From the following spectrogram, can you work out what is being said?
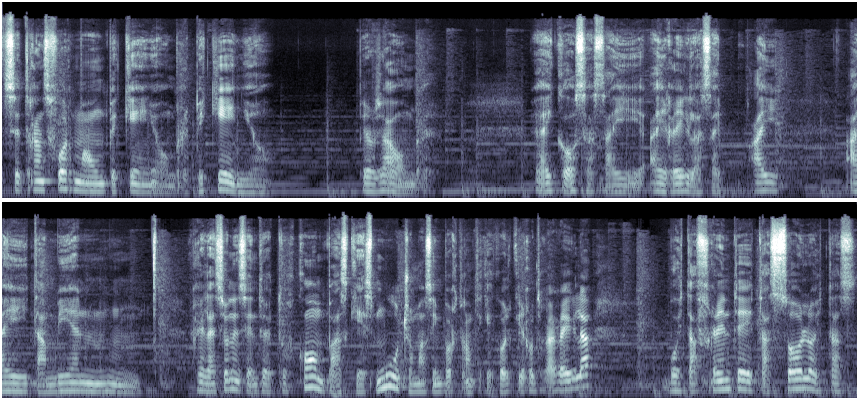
se transforma un pequeño hombre, pequeño, pero ya hombre. Hay cosas, hay, hay reglas, hay, hay, hay también relaciones entre tus compas, que es mucho más importante que cualquier otra regla. Vos estás frente, estás solo, estás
